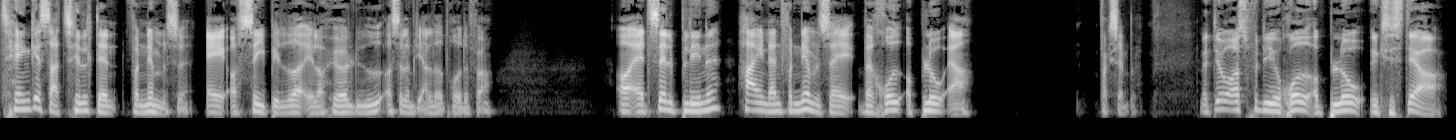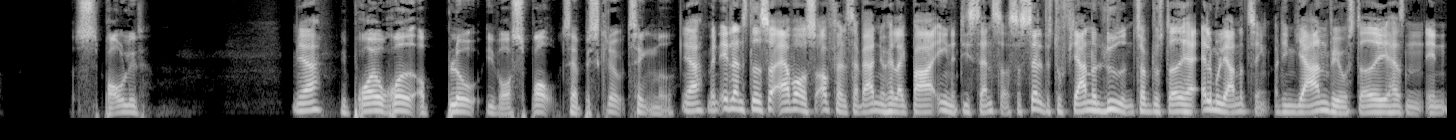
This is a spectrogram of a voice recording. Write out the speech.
tænke sig til den fornemmelse af at se billeder eller høre lyde, og selvom de aldrig havde prøvet det før. Og at selv blinde har en eller anden fornemmelse af, hvad rød og blå er. For eksempel. Men det er jo også, fordi rød og blå eksisterer sprogligt. Ja, Vi bruger jo rød og blå i vores sprog til at beskrive ting med. ja, men et eller andet sted, så er vores opfattelse af verden jo heller ikke bare en af de sanser. Så selv hvis du fjerner lyden, så vil du stadig have alle mulige andre ting, og din hjerne vil jo stadig have sådan en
